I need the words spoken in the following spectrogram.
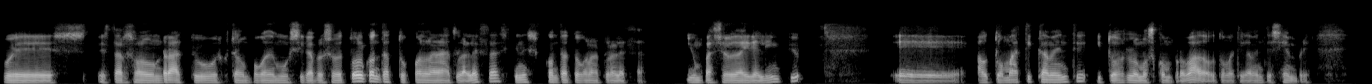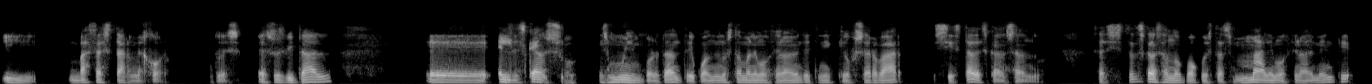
Pues estar solo un rato, escuchar un poco de música, pero sobre todo el contacto con la naturaleza. Si tienes contacto con la naturaleza y un paseo de aire limpio, eh, automáticamente, y todos lo hemos comprobado automáticamente siempre, y vas a estar mejor. Entonces, eso es vital. Eh, el descanso es muy importante. Cuando uno está mal emocionalmente, tiene que observar si está descansando. O sea, si estás descansando poco estás mal emocionalmente,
